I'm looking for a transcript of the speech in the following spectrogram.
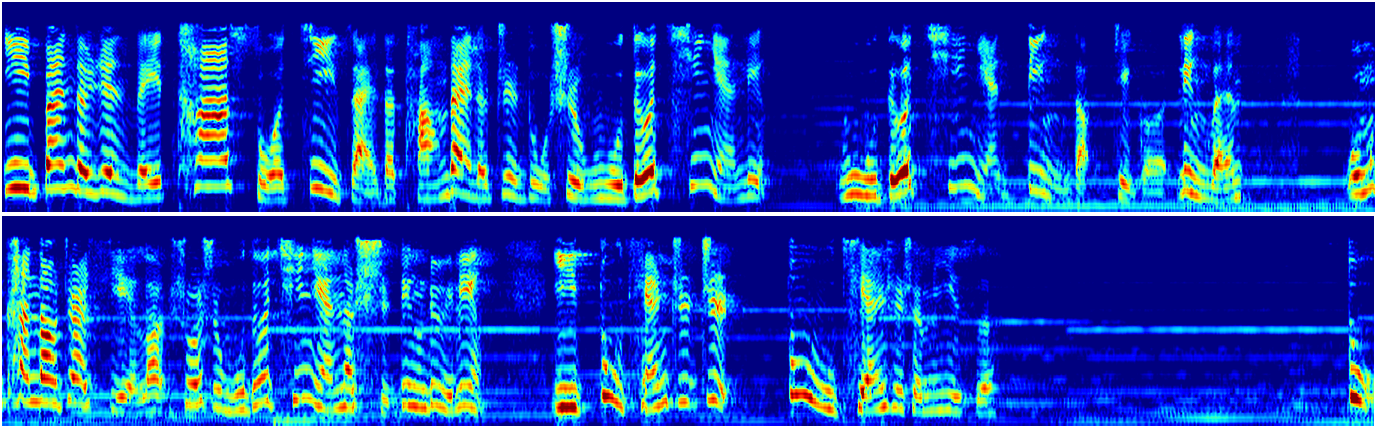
一般的认为，它所记载的唐代的制度是武德七年令，武德七年定的这个令文。我们看到这儿写了，说是武德七年呢，始定律令，以度田之制。度田是什么意思？度，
